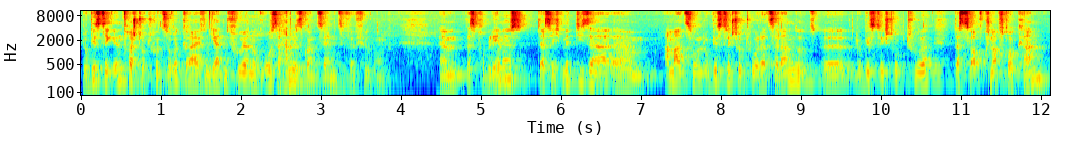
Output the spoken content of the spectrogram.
Logistikinfrastrukturen zurückgreifen, die hatten früher nur große Handelskonzerne zur Verfügung. Ähm, das Problem ist, dass ich mit dieser ähm, Amazon-Logistikstruktur oder Zalando-Logistikstruktur das zwar auf Knopfdruck kann,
